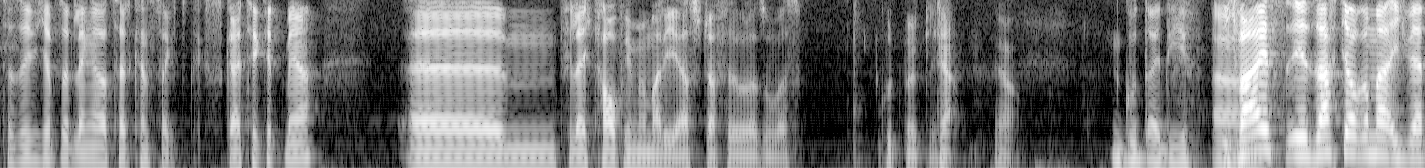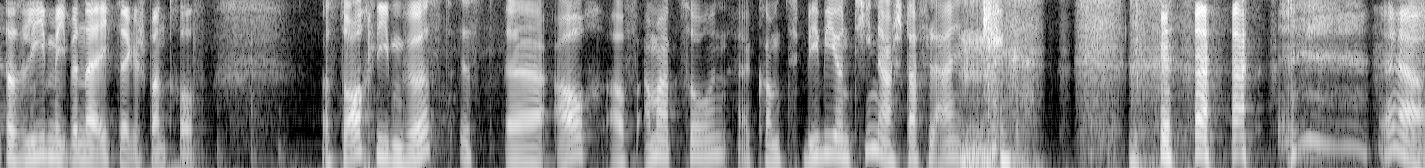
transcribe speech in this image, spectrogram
tatsächlich, ich habe seit längerer Zeit kein Sky Ticket mehr. Ähm, vielleicht kaufe ich mir mal die Erststaffel oder sowas. Gut möglich. Ja. ja. Eine gute Idee. Ähm, Ich weiß, ihr sagt ja auch immer, ich werde das lieben. Ich bin da echt sehr gespannt drauf. Was du auch lieben wirst, ist äh, auch auf Amazon äh, kommt Bibi und Tina Staffel 1. ja,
